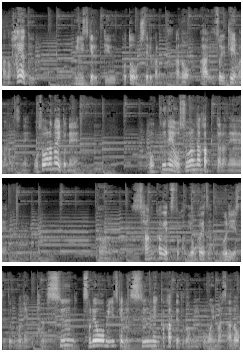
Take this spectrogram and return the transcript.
あの、早く身につけるっていうことをしてるからです。あの、あ、そういうテーマだからですね。教わらないとね、僕ね、教わらなかったらね、うん、3ヶ月とか4ヶ月なんて無理ですって、もうね、多分、数、それを身につけるのに数年かかってたと思います。あの、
